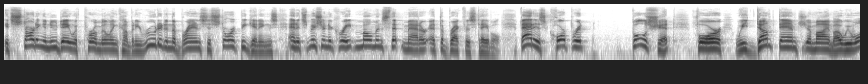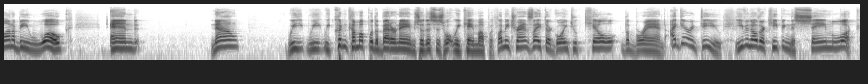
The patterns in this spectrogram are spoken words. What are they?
it's starting a new day with Pearl Milling Company, rooted in the brand's historic beginnings and its mission to create moments that matter at the breakfast table. That is corporate bullshit for we dumped Aunt Jemima, we want to be woke, and now we, we, we couldn't come up with a better name, so this is what we came up with. Let me translate. They're going to kill the brand. I guarantee you, even though they're keeping the same look,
